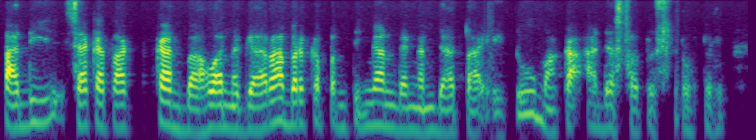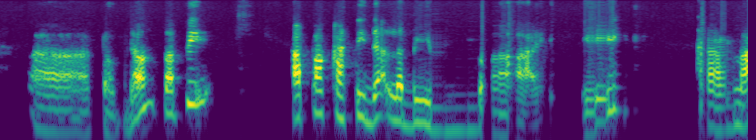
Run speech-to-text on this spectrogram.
tadi saya katakan bahwa negara berkepentingan dengan data itu, maka ada suatu struktur uh, top down, tapi apakah tidak lebih baik karena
